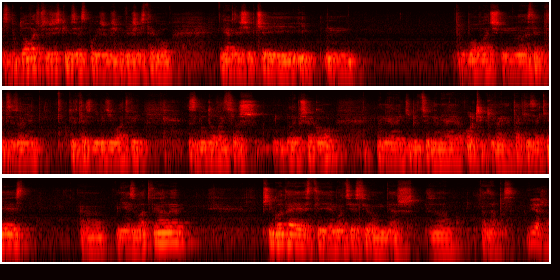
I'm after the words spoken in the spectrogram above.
zbudować przede wszystkim zespół i żebyśmy wyszli z tego jak najszybciej i, i mm, próbować na następnym sezonie, który też nie będzie łatwy, zbudować coś lepszego na miarę kibiców, na miarę oczekiwania. Tak jest jak jest. Nie jest łatwe, ale przygoda jest i emocje są dasz za, na zapas. Wierzę.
